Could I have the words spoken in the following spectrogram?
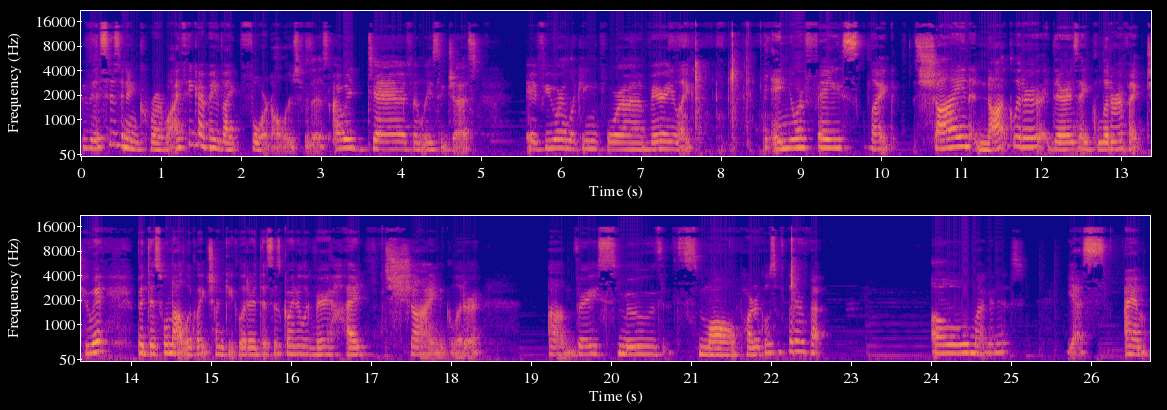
this is an incredible, I think I paid like $4 for this. I would definitely suggest if you are looking for a very like in your face, like shine, not glitter. There is a glitter effect to it, but this will not look like chunky glitter. This is going to look very high shine glitter. Um, very smooth, small particles of glitter, but oh my goodness. Yes, I am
